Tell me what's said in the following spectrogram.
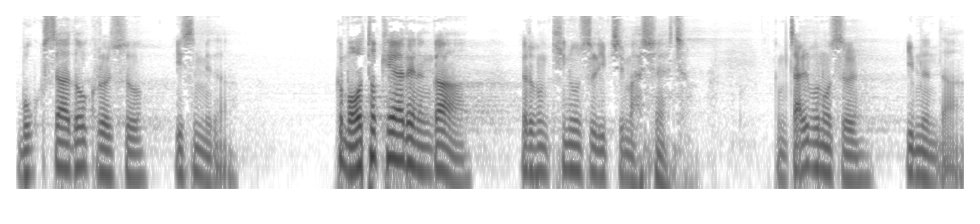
목사도 그럴 수 있습니다. 그럼 어떻게 해야 되는가? 여러분 긴 옷을 입지 마셔야죠. 그럼 짧은 옷을 입는다.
